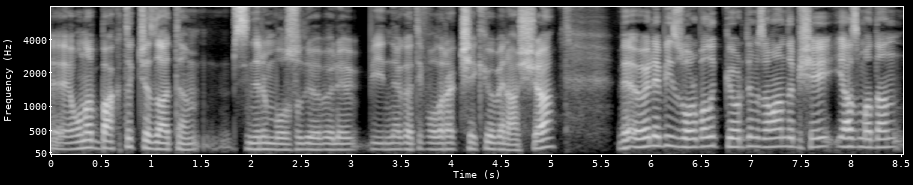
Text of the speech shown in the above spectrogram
E, ona baktıkça zaten sinirim bozuluyor. Böyle bir negatif olarak çekiyor beni aşağı. Ve öyle bir zorbalık gördüğüm zaman da bir şey yazmadan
